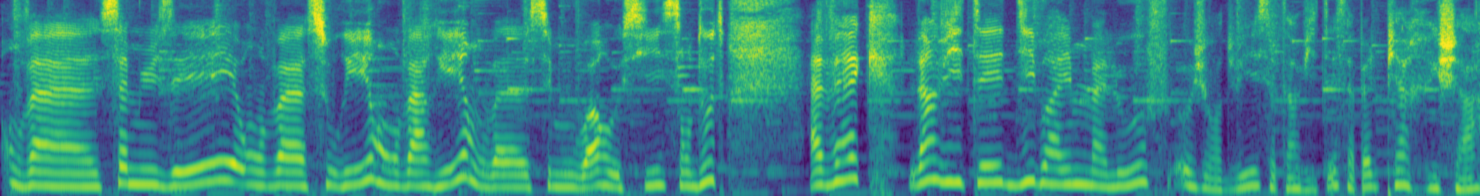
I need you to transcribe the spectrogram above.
on va s'amuser, on va sourire, on va rire, on va s'émouvoir aussi, sans doute avec l'invité d'Ibrahim Malouf. Aujourd'hui, cet invité s'appelle Pierre Richard.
